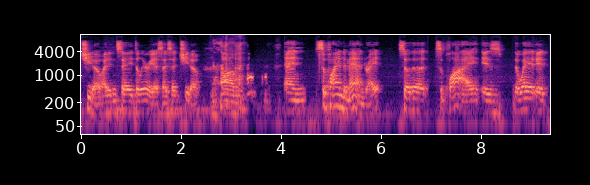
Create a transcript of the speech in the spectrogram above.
Cheeto. I didn't say delirious. I said Cheeto. Um, and supply and demand, right? So the supply is the way it, it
